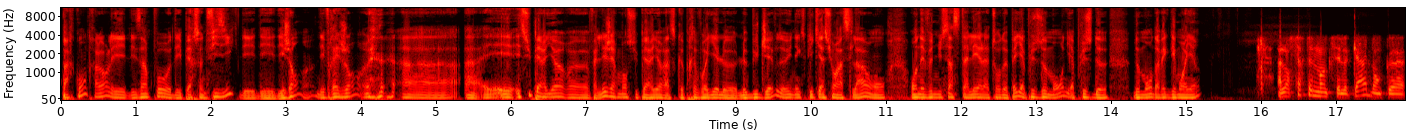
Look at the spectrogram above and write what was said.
Par contre, alors les, impôts des personnes physiques, des, des, gens, hein, des vrais gens, est, supérieur, enfin légèrement supérieur à ce que prévoyait le, budget. Vous avez une explication à cela On, est venu s'installer à la Tour de Paix. Il y a plus de monde, il y a plus de monde avec des moyens. Alors certainement que c'est le cas. Donc euh,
